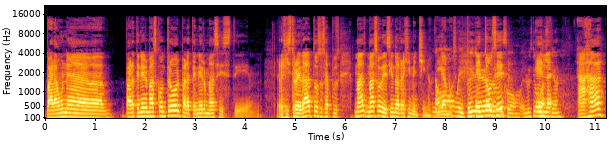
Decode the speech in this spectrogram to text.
para una para tener más control, para tener más este registro de datos, o sea, pues más, más obedeciendo al régimen chino, No, digamos. güey, Twitter era el Entonces, único- el último en la- bastión. Ajá,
